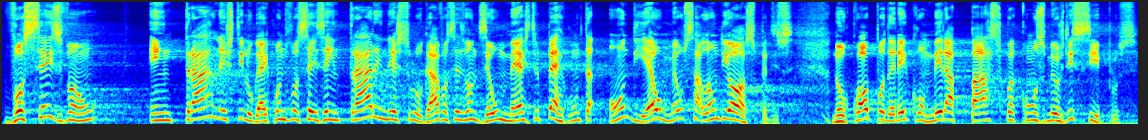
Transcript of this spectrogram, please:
vocês vão entrar neste lugar, e quando vocês entrarem neste lugar, vocês vão dizer: O mestre pergunta: Onde é o meu salão de hóspedes, no qual poderei comer a Páscoa com os meus discípulos?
